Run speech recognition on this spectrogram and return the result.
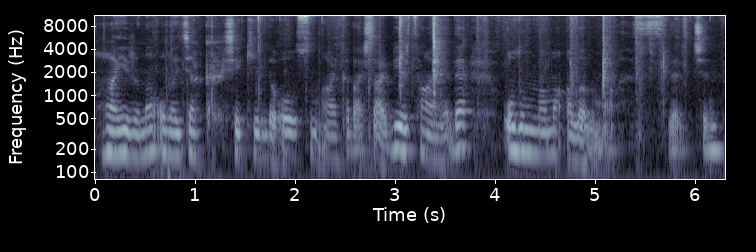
hayrına olacak şekilde olsun arkadaşlar. Bir tane de olumlama alalım sizler için.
